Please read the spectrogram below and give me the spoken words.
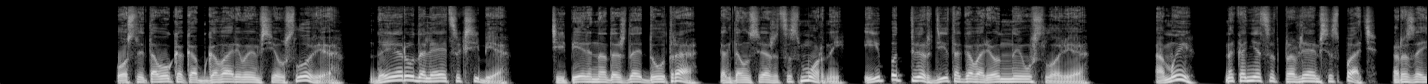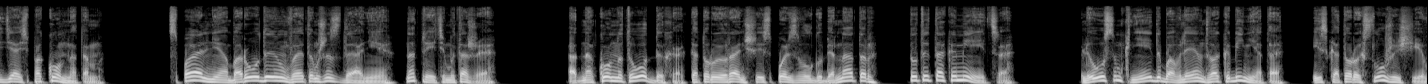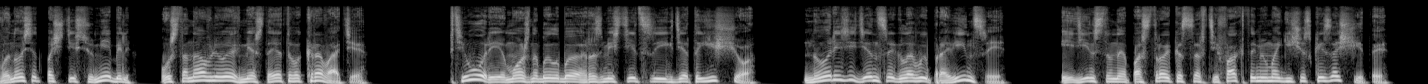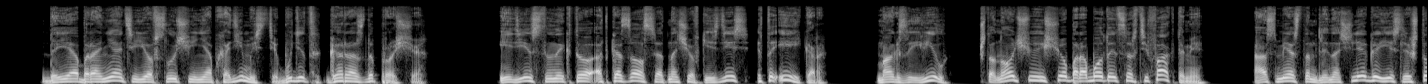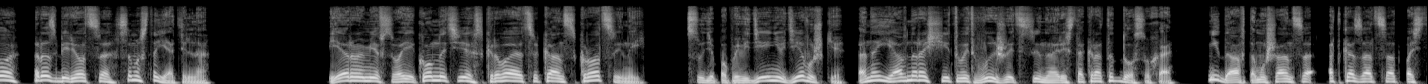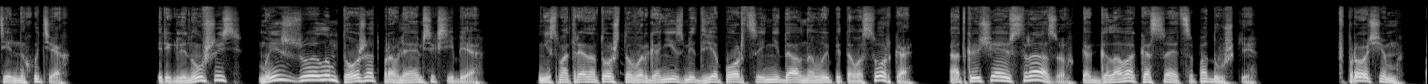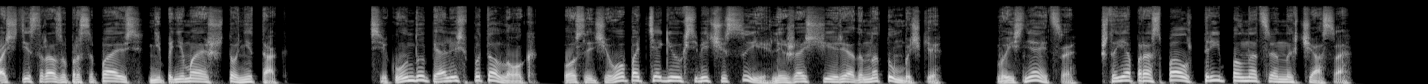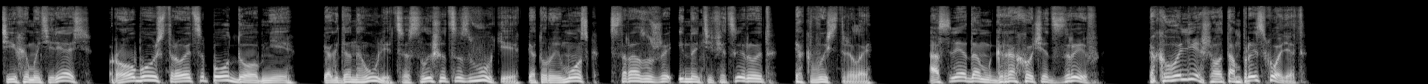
После того, как обговариваем все условия, Дейр удаляется к себе. Теперь надо ждать до утра, когда он свяжется с Морной и подтвердит оговоренные условия. А мы Наконец отправляемся спать, разойдясь по комнатам. Спальни оборудуем в этом же здании, на третьем этаже. Одна комната отдыха, которую раньше использовал губернатор, тут и так имеется. Плюсом к ней добавляем два кабинета, из которых служащие выносят почти всю мебель, устанавливая вместо этого кровати. В теории можно было бы разместиться и где-то еще, но резиденция главы провинции единственная постройка с артефактами магической защиты. Да и оборонять ее в случае необходимости будет гораздо проще. Единственный, кто отказался от ночевки здесь, это Эйкар. Маг заявил, что ночью еще поработает с артефактами, а с местом для ночлега, если что, разберется самостоятельно. Первыми в своей комнате скрываются Кан с Круациной. Судя по поведению девушки, она явно рассчитывает выжить сына аристократа досуха не дав тому шанса отказаться от постельных утех. Переглянувшись, мы с Джоэлом тоже отправляемся к себе. Несмотря на то, что в организме две порции недавно выпитого сорка, отключаюсь сразу, как голова касается подушки. Впрочем, почти сразу просыпаюсь, не понимая, что не так. Секунду пялюсь в потолок, после чего подтягиваю к себе часы, лежащие рядом на тумбочке. Выясняется, что я проспал три полноценных часа. Тихо матерясь, пробую устроиться поудобнее, когда на улице слышатся звуки, которые мозг сразу же идентифицирует как выстрелы. А следом грохочет взрыв. Какого лешего там происходит?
